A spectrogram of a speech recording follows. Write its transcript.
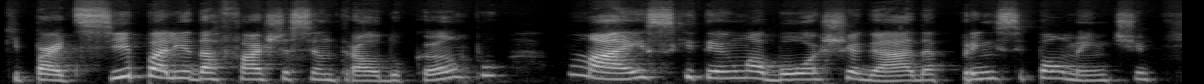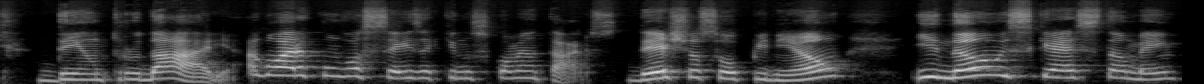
que participa ali da faixa central do campo, mas que tem uma boa chegada, principalmente dentro da área. Agora com vocês aqui nos comentários. Deixa a sua opinião e não esquece também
